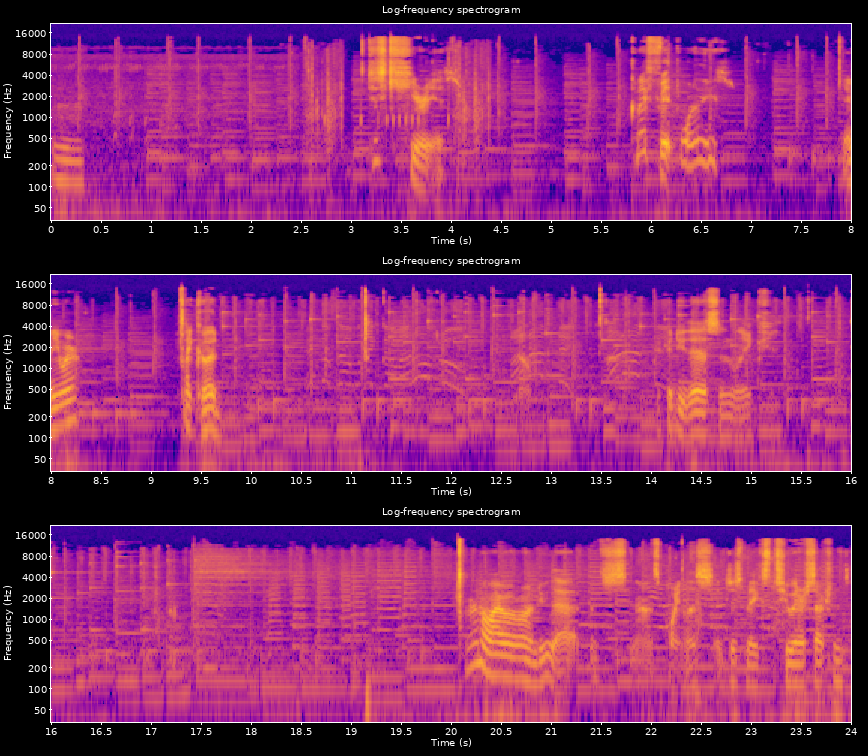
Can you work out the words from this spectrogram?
Hmm. Just curious. Can I fit one of these? Anywhere? I could. No. I could do this and like. I don't know why I would want to do that. It's no, it's pointless. It just makes two intersections.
